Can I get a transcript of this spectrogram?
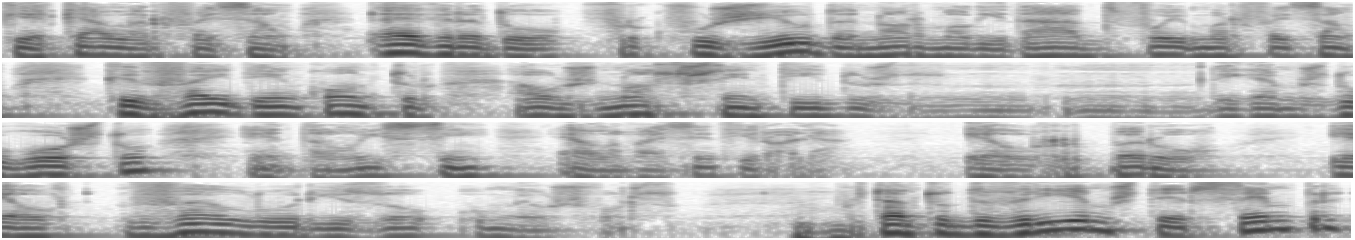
que aquela refeição agradou, porque fugiu da normalidade, foi uma refeição que veio de encontro aos nossos sentidos, digamos, do gosto, então isso sim, ela vai sentir: olha, ele reparou, ele valorizou o meu esforço. Portanto, deveríamos ter sempre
